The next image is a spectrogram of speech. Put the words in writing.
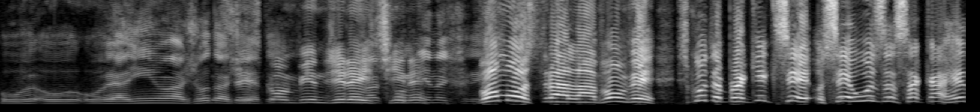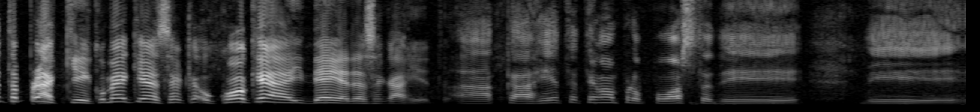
O, o, o velhinho ajuda Vocês a gente. Vocês combinam direitinho, né? Direitinho. Vamos mostrar lá, vamos ver. Escuta, para que, que você, você usa essa carreta para quê? Como é que é essa, qual que é a ideia dessa carreta? A carreta tem uma proposta de, de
